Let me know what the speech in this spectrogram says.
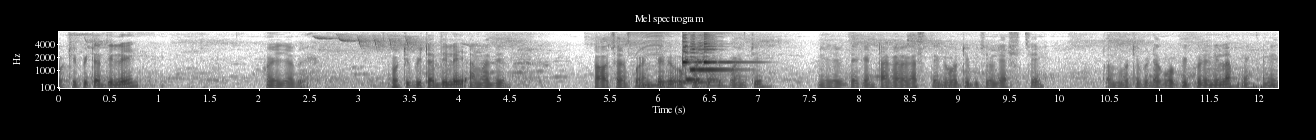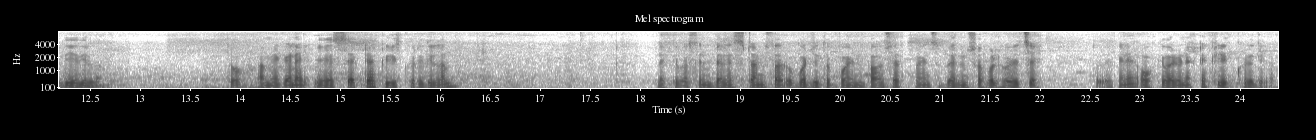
ওটিপিটা দিলেই হয়ে যাবে। ওটিপিটা দিলেই আমাদের পাওয়াচার পয়েন্ট থেকে উপার্জিত পয়েন্টে নিয়ে যাবে। দেখেন টাকার কাছ থেকে ওটিপি চলে আসছে। তো আমি ওটিপিটা কপি করে নিলাম, এখানে দিয়ে দিলাম। তো আমি এখানে এস একটা ক্লিক করে দিলাম। দেখতে পাচ্ছেন ব্যালেন্স ট্রান্সফার উপার্জিত পয়েন্ট বাউচার পয়েন্টস ব্যালেন্স সফল হয়েছে। তো এখানে ওকে বাটনে একটা ক্লিক করে দিলাম।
